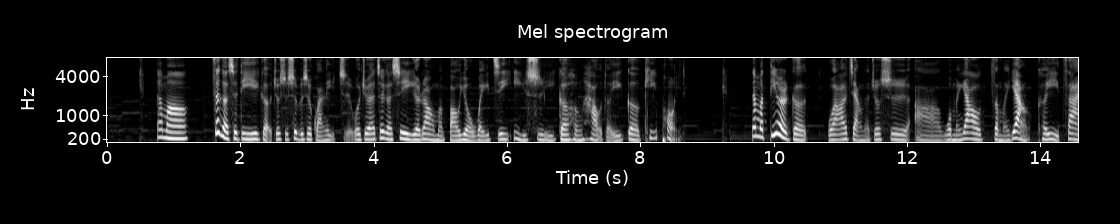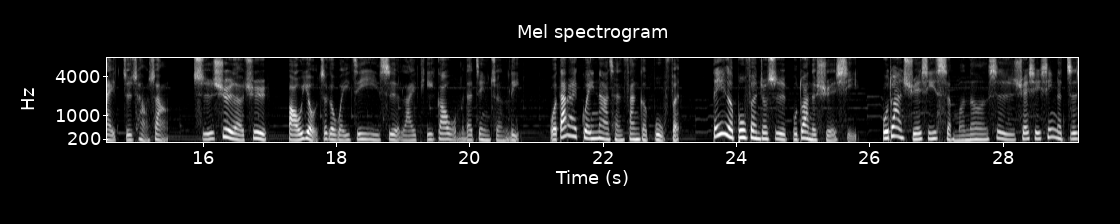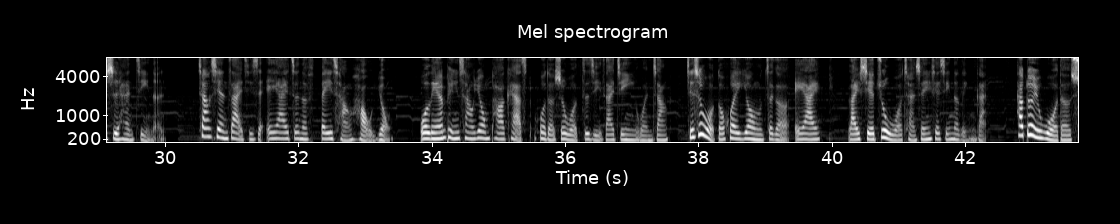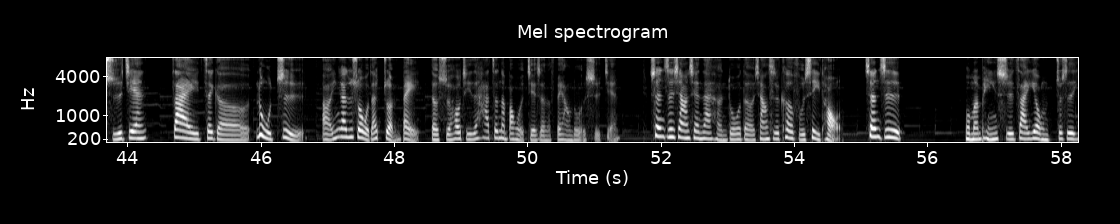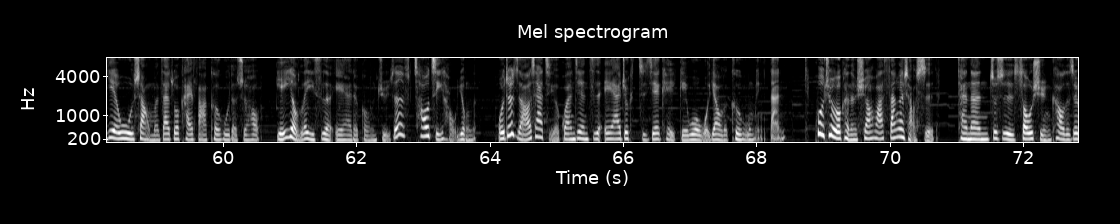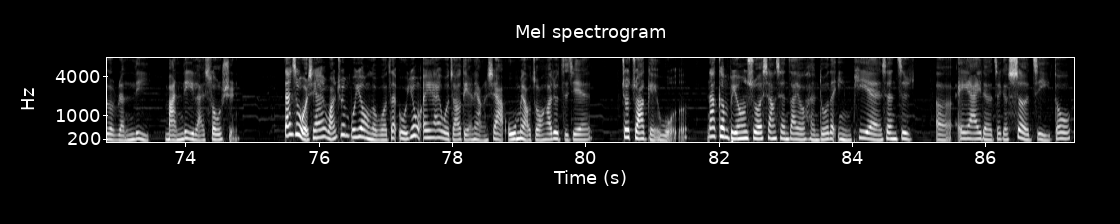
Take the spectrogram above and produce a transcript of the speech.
那么，这个是第一个，就是是不是管理职？我觉得这个是一个让我们保有危机意识一个很好的一个 key point。那么第二个我要讲的就是啊、我们要怎么样可以在职场上。持续的去保有这个危机意识，来提高我们的竞争力。我大概归纳成三个部分。第一个部分就是不断的学习，不断学习什么呢？是学习新的知识和技能。像现在，其实 AI 真的非常好用。我连平常用 Podcast，或者是我自己在经营文章，其实我都会用这个 AI 来协助我产生一些新的灵感。它对于我的时间，在这个录制，呃，应该是说我在准备的时候，其实它真的帮我节省了非常多的时间。甚至像现在很多的，像是客服系统，甚至我们平时在用，就是业务上我们在做开发客户的时候。也有类似的 AI 的工具，真的超级好用的。我就只要下几个关键字，AI 就直接可以给我我要的客户名单。过去我可能需要花三个小时才能就是搜寻，靠着这个人力蛮力来搜寻。但是我现在完全不用了，我在我用 AI，我只要点两下，五秒钟它就直接就抓给我了。那更不用说像现在有很多的影片，甚至呃 AI 的这个设计都。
